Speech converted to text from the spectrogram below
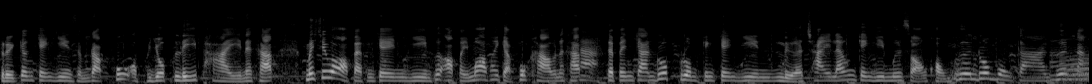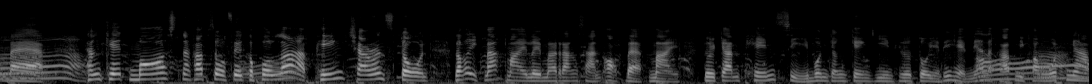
หรือกางเกงยีนสำหรับผู้อพยพลี้ภัยนะครับไม่ใช่ว่าออกแบบกางเกงยีนเพื่อเอาไปมอบให้กับพวกเขานะครับค่ะ แต่เป็นการรวบรวมกางเกงยีนเหลือใช้แล้วกางเกงยีนมือสองของเพื่อนร่วมวงการเพื่อนนางแบบอ่าทั้งเคทมอสนะครับโซเฟียคาโปล่า พิงค์ชาร์อนสโตนแล้วก็อีกมากมายเลยมารังสรรค์ออกแบบใหม่ โดยการเพ้นท์สีบนกางเกงยีนทีละตัวอย่างที่เห็นเนี่ยแหละครับอ๋อมีความงดงาม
